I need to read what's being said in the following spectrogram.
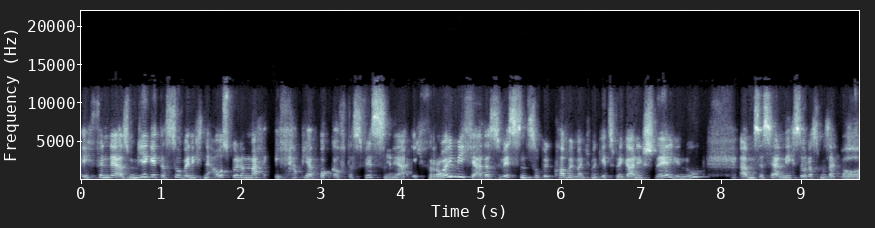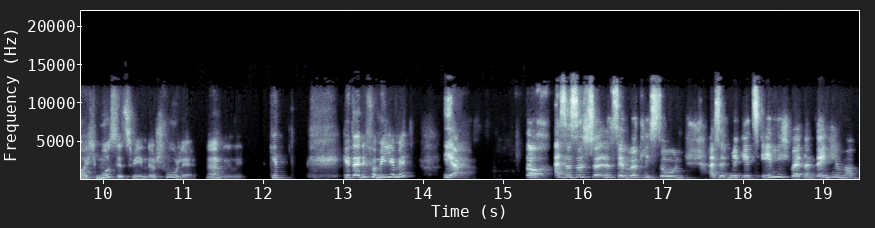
ich finde, also mir geht das so, wenn ich eine Ausbildung mache, ich habe ja Bock auf das Wissen. Ja, ja? Ich freue mich ja, das Wissen zu bekommen. Manchmal geht es mir gar nicht schnell genug. Ähm, es ist ja nicht so, dass man sagt, oh, ich muss jetzt wie in der Schule. Ne? Geht, geht deine Familie mit? Ja, doch, also es ist, es ist ja wirklich so. Also mir geht es ähnlich, weil dann denke ich immer,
